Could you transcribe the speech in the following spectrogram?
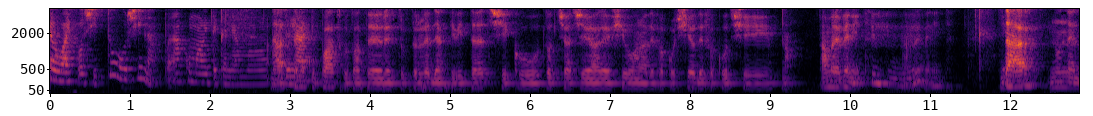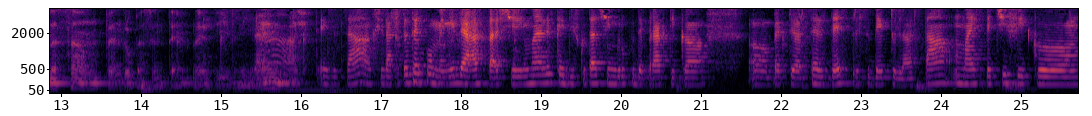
eu, ai fost și tu și na, până acum uite că ne-am uh, da, adunat. suntem ocupați cu toate restructurile de activități și cu tot ceea ce are și Oana de făcut și eu de făcut și na, am revenit. Mm-hmm. Am revenit. Da. Dar da. nu ne lăsăm pentru că suntem rezilienți. Exact, exact. Și dacă tot ai pomenit de asta și mai ales că ai discutat și în grupul de practică uh, Back to Yourself despre subiectul ăsta, mai specific uh,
